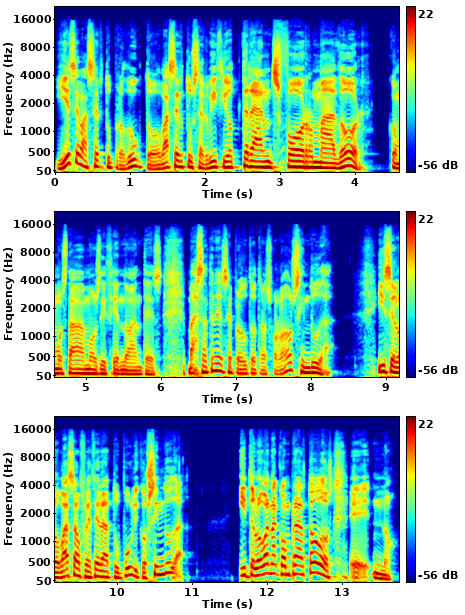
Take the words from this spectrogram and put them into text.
Y ese va a ser tu producto o va a ser tu servicio transformador, como estábamos diciendo antes. Vas a tener ese producto transformador, sin duda. Y se lo vas a ofrecer a tu público, sin duda. ¿Y te lo van a comprar todos? Eh, no,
